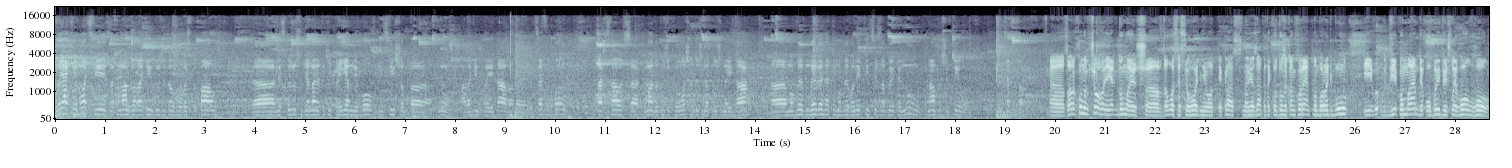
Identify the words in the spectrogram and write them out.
Двоякі емоції за команду Аладдін дуже довго виступав. Е, Не скажу, що для мене такий приємний гол в кінці, щоб е, ну, Аладдін проіграв, але це футбол. Так сталося. Команда дуже хороша, дуже напружена ігра. Е, Могли б ми виграти, могли вони в кінці забити. Ну, нам пощастило. Це туди. За рахунок чого, як думаєш, вдалося сьогодні от якраз нав'язати таку дуже конкурентну боротьбу, і дві команди обидві йшли гол в гол.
